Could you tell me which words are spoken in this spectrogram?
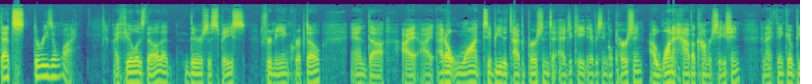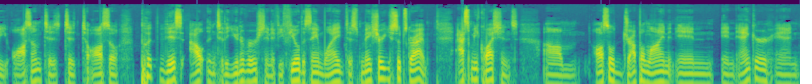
That's the reason why. I feel as though that there's a space for me in crypto, and uh, I, I, I don't want to be the type of person to educate every single person. I want to have a conversation, and I think it would be awesome to to to also put this out into the universe. And if you feel the same way, just make sure you subscribe. Ask me questions. Um, also drop a line in in Anchor, and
